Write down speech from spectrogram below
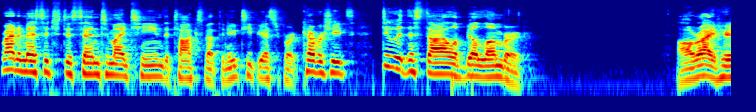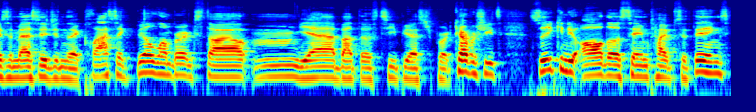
write a message to send to my team that talks about the new TPS report cover sheets, do it in the style of Bill Lumbergh. All right, here's a message in the classic Bill Lumbergh style. Mm, yeah, about those TPS report cover sheets. So you can do all those same types of things.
